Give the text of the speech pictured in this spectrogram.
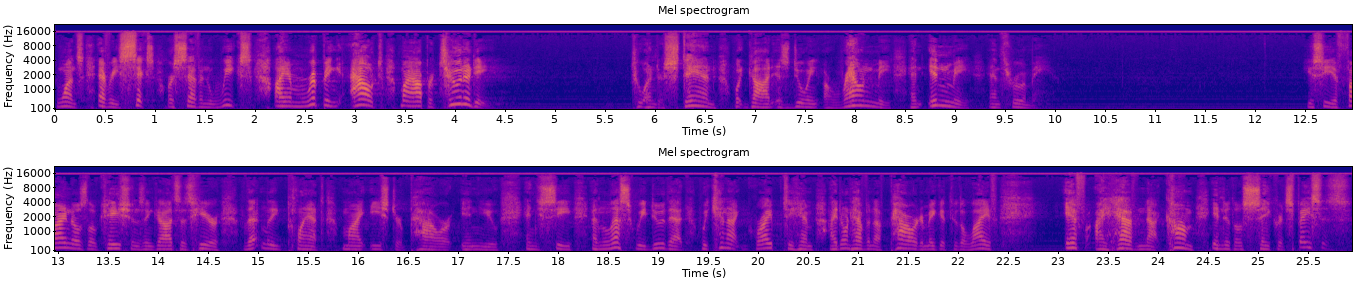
once every six or seven weeks, I am ripping out my opportunity to understand what God is doing around me and in me and through me. You see, you find those locations, and God says, Here, let me plant my Easter power in you. And you see, unless we do that, we cannot gripe to Him, I don't have enough power to make it through the life if I have not come into those sacred spaces.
